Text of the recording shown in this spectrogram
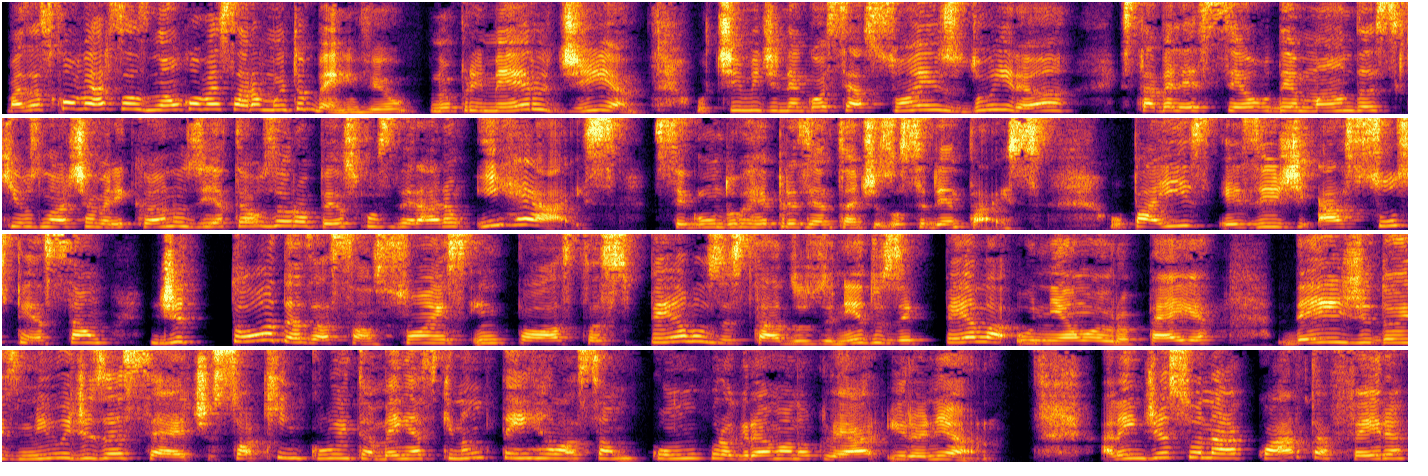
Mas as conversas não começaram muito bem, viu? No primeiro dia, o time de negociações do Irã estabeleceu demandas que os norte-americanos e até os europeus consideraram irreais, segundo representantes ocidentais. O país exige a suspensão de todas as sanções impostas pelos Estados Unidos e pela União Europeia desde 2017, só que inclui também as que não têm relação com o programa nuclear iraniano. Além disso, na quarta-feira,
